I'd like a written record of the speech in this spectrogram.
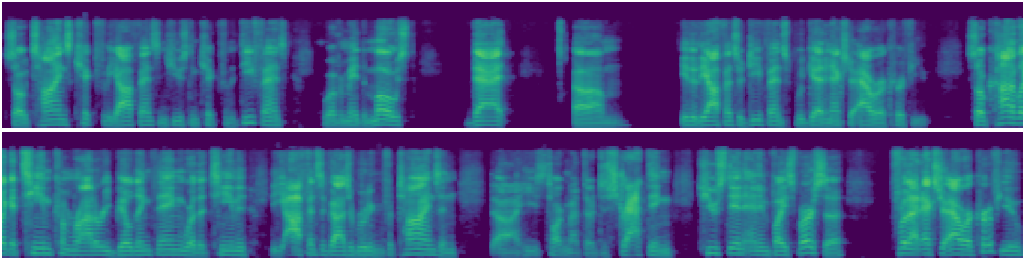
So Tynes kicked for the offense and Huston kicked for the defense. Whoever made the most, that um, either the offense or defense would get an extra hour of curfew. So kind of like a team camaraderie building thing where the team, the offensive guys are rooting for Tynes and uh, he's talking about they're distracting Huston and in vice versa for that extra hour curfew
